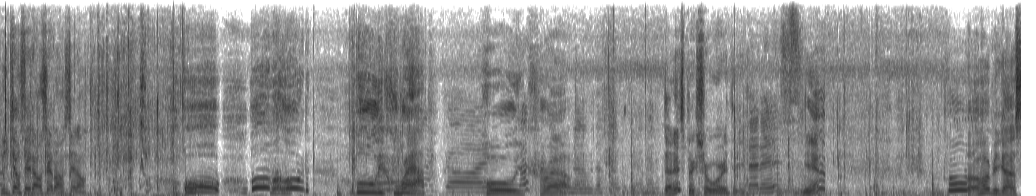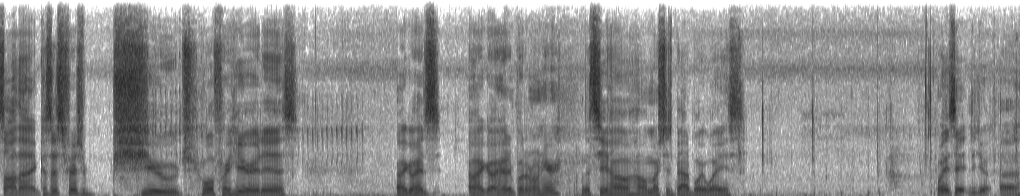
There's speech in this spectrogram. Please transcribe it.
you can't stay down, stay down, stay down. Oh, oh my lord! Holy crap! Oh god. Holy That's crap. No, that's not good. That is picture worthy. That is. Yeah. Ooh, I hope you guys saw that because this fish is huge. Well, for here it is. All right, go ahead. All right, go ahead and put it on here. Let's see how how much this bad boy weighs. Wait, is it? Did you? Uh,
